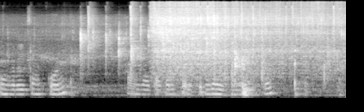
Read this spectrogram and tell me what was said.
मोहरी टाकून कांदा टाकून परतून घ्यायचं मस्त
